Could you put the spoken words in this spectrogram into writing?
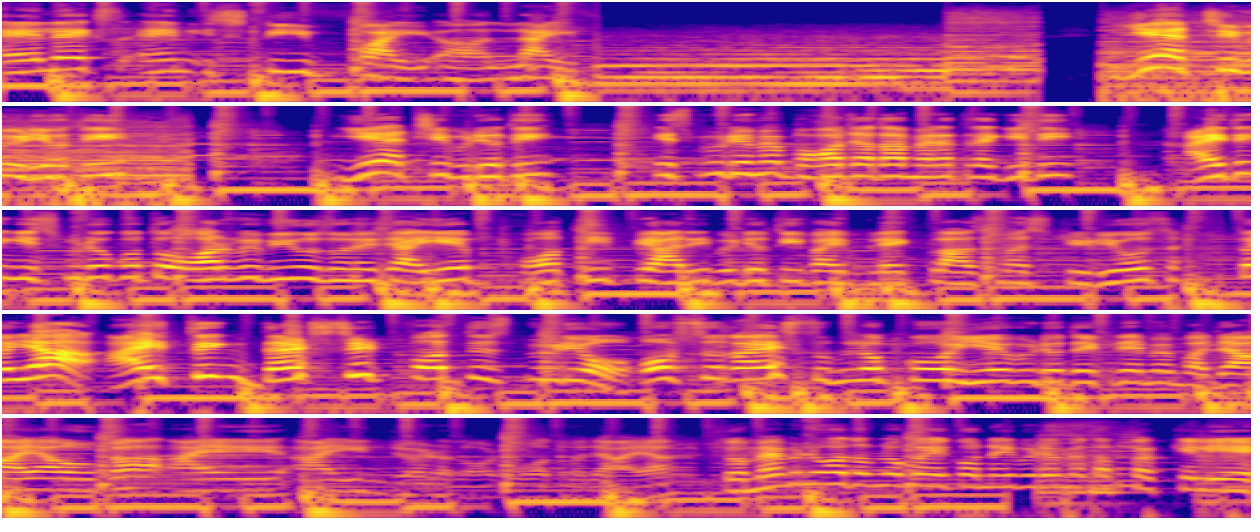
Alex and Steve life ये अच्छी वीडियो थी। ये अच्छी वीडियो थी। इस वीडियो में बहुत ज़्यादा मेहनत लगी थी। आई थिंक इस वीडियो को तो और भी व्यूज़ होने चाहिए। बहुत ही प्यारी वीडियो थी भाई ब्लैक प्लाज्मा स्टूडियोज तो yeah I think that's it for this video hope so guys तुम लोग को ये वीडियो देखने में मज़ा आया होगा. आई आई एंजॉयड अ लॉट बहुत मज़ा आया. तो मैं मिलूँगा तुम लोग को एक और नई वीडियो में. तब तक के लिए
